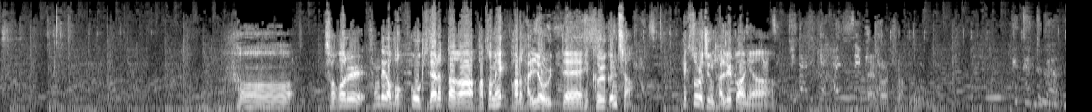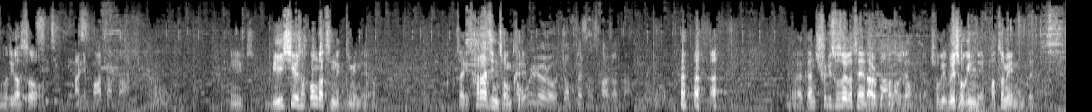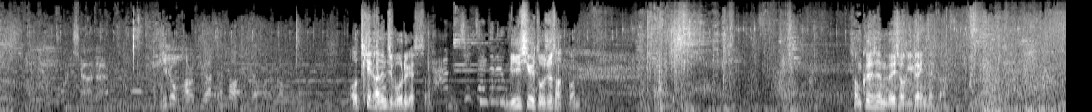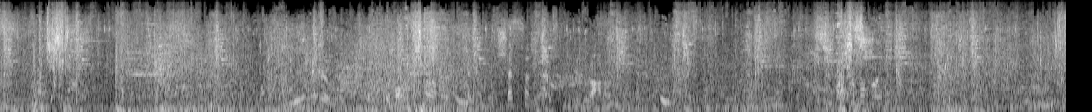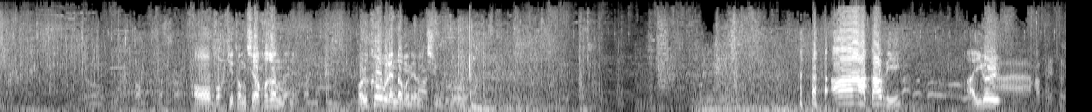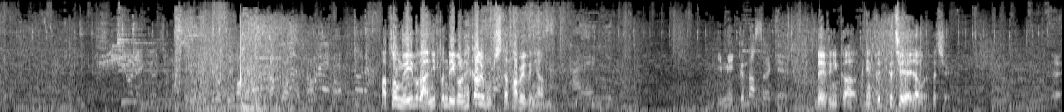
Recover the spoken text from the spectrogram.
어 저거를 상대가 먹고 기다렸다가 바텀 핵 바로 달려올 때 핵 그걸 끊자. 핵소로 지금 달릴 거 아니야. 네 그렇죠. 어디 갔어? 아니 빠졌나? 이 밀실 사건 같은 느낌이네요. 갑자기 사라진 정크랩 W로 점프해서 사라졌나? 약간 추리 소설 같은 애 나올 법한 소재인데. 저기 왜 저기 있니? 바텀에 있는데? 뒤로 바로 기가 챈거 같은데 보니까. 어떻게 가는지 모르겠어. 밀실 도주 사건 정크렛은 왜 저기가 있는가? 어 먹기 덩치가 커졌네. 벌크업을 했나 보네요 이 친구. 아 까비. 아 이걸 아 하필 저게. 바텀 웨이브가 안 이쁜데 이걸 헷갈려 봅시다 탑을 그냥. 이미 끝났어요 게임 네 그니까 그냥 끝, 끝을 내자고요 끝을. 네.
